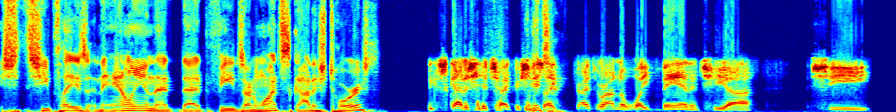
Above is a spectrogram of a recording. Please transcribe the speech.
She, she plays an alien that, that feeds on what? Scottish tourists? Scottish hitchhiker. She's Hitchhiker. like drives around in a white van, and she uh, she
